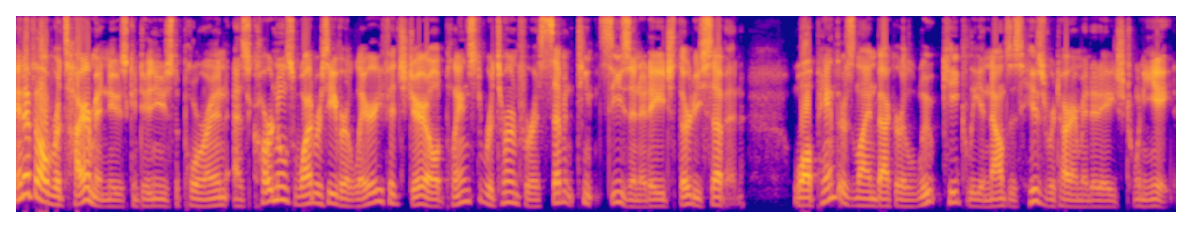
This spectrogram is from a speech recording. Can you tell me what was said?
NFL retirement news continues to pour in as Cardinals wide receiver Larry Fitzgerald plans to return for his 17th season at age 37, while Panthers linebacker Luke Kuechly announces his retirement at age 28.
